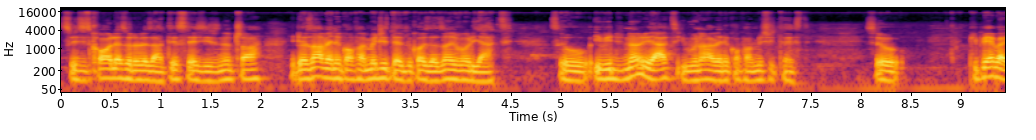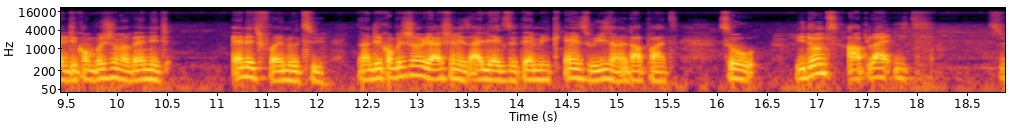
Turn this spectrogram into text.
So it is colorless, odorless, and tasteless. It is neutral. It does not have any confirmatory test because it does not even react. So if it did not react, it will not have any confirmatory test. So prepared by the decomposition of NH, NH4NO2. Now the decomposition reaction is highly exothermic, hence we use another part. So you don't apply it to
